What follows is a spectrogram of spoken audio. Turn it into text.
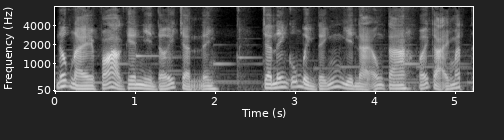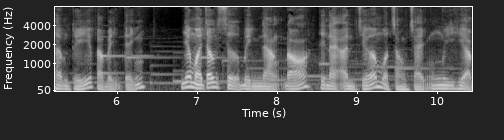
Lúc này, Phó Hạc Thiên nhìn tới Trần Ninh. Trần Ninh cũng bình tĩnh nhìn lại ông ta với cả ánh mắt thâm thúy và bình tĩnh. Nhưng mà trong sự bình lặng đó thì lại ẩn chứa một dòng chảy nguy hiểm.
